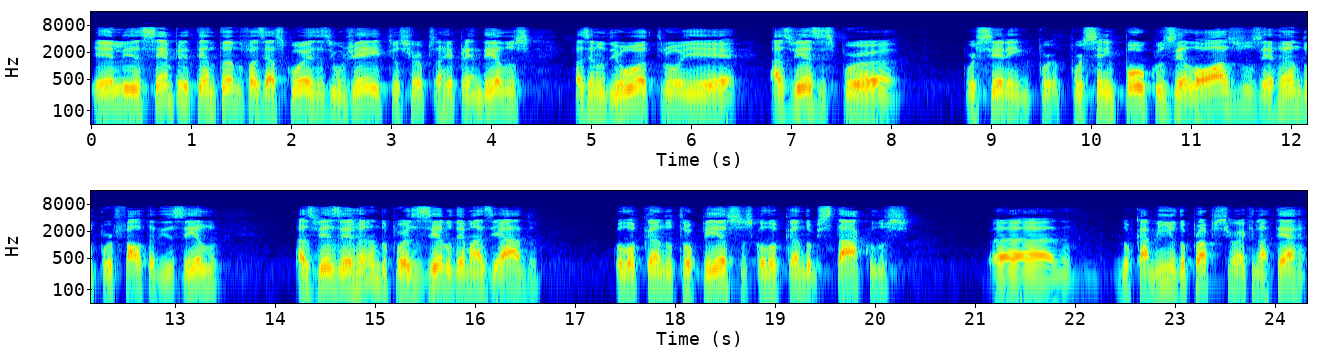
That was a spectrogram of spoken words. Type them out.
Eles sempre tentando fazer as coisas de um jeito, e o Senhor precisa repreendê-los, fazendo de outro, e às vezes por, por, serem, por, por serem pouco zelosos, errando por falta de zelo, às vezes errando por zelo demasiado colocando tropeços, colocando obstáculos uh, no caminho do próprio Senhor aqui na terra.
